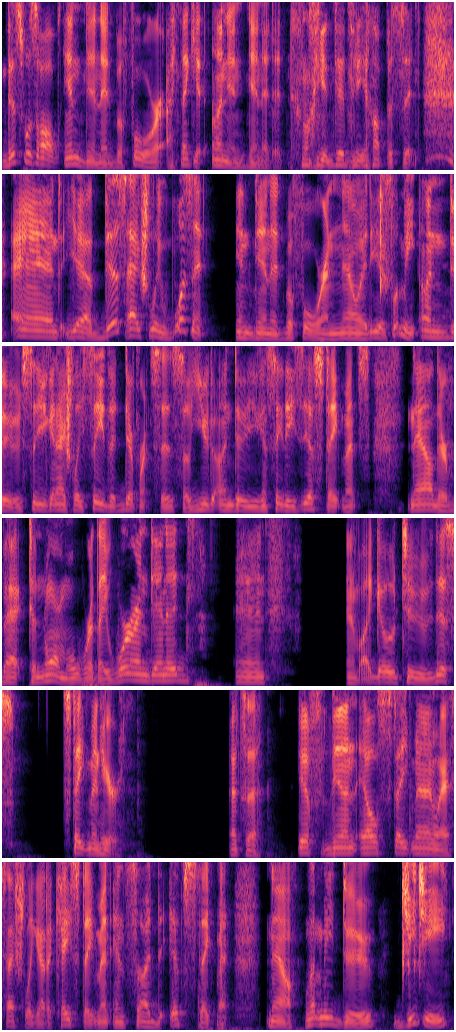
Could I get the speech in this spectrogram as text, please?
this was all indented before. I think it unindented it, like it did the opposite. And yeah, this actually wasn't indented before and now it is. Let me undo so U can actually see the differences. So you to undo, you can see these if statements. Now they're back to normal where they were indented. And, and if I go to this statement here, that's a if then else statement. Well, it's actually got a case statement inside the if statement. Now let me do GG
